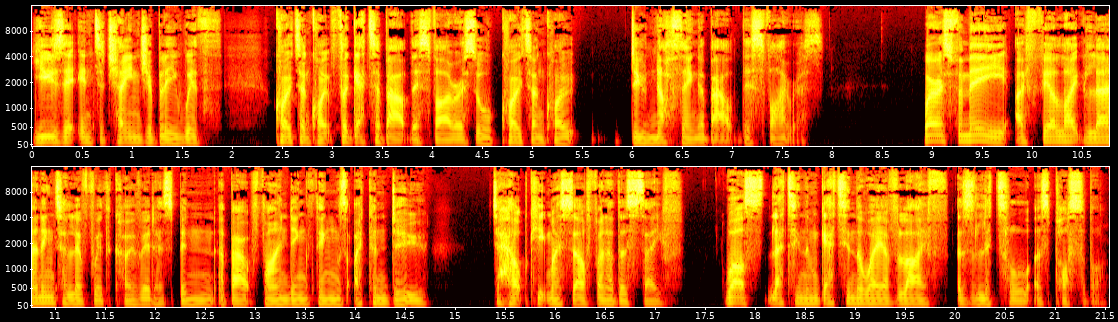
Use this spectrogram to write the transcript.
use it interchangeably with quote unquote forget about this virus or quote unquote do nothing about this virus. Whereas for me, I feel like learning to live with COVID has been about finding things I can do to help keep myself and others safe, whilst letting them get in the way of life as little as possible.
